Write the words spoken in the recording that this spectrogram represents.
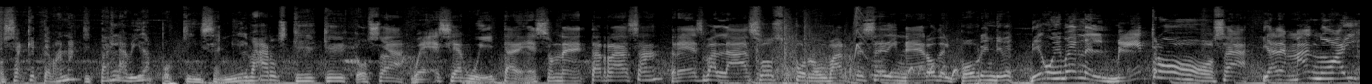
o sea, que te van a quitar la vida por 15 mil varos. ¿Qué, qué? O sea, güey, se agüita eso, neta raza. Tres balazos por robarte ese dinero del pobre individuo. Digo, iba en el metro, o sea, y además no hay,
